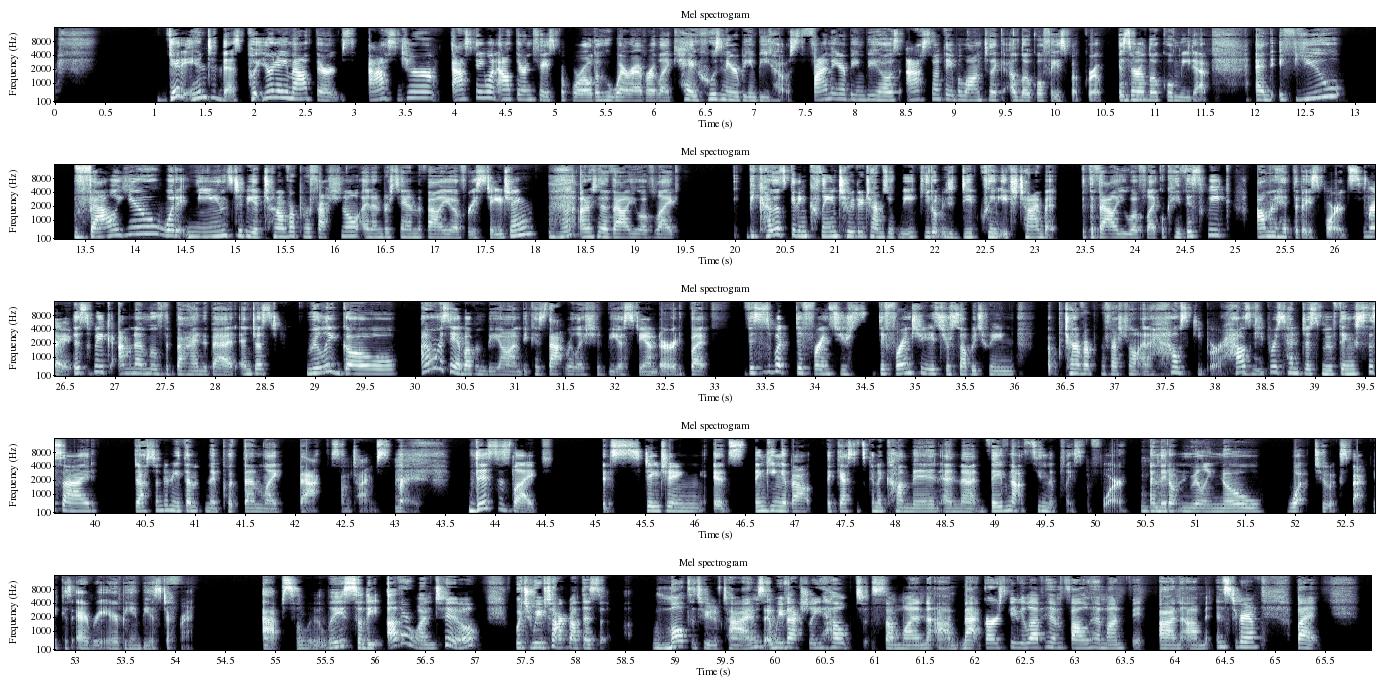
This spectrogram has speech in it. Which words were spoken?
get into this. Put your name out there. Ask your ask anyone out there in Facebook world or who wherever, like, hey, who's an Airbnb host? Find the Airbnb host, ask them if they belong to like a local Facebook group. Is there a local meetup? And if you value what it means to be a turnover professional and understand the value of restaging, Mhm. understand the value of like, because it's getting cleaned two or three times a week, you don't need to deep clean each time, but but the value of like, okay, this week I'm gonna hit the baseboards. Right. This week I'm gonna move the behind the bed and just really go, I don't want to say above and beyond because that really should be a standard, but this is what differentiates differentiates yourself between a turnover professional and a housekeeper. Mm-hmm. Housekeepers tend to just move things to the side, dust underneath them, and they put them like back sometimes. Right. This is like it's staging, it's thinking about the guest that's going to come in and that they've not seen the place before and they don't really know what to expect because every Airbnb is different. Absolutely. So the other one too, which we've talked about this multitude of times, and we've actually helped someone, um, Matt Garsky. We love him. Follow him on on um, Instagram. But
